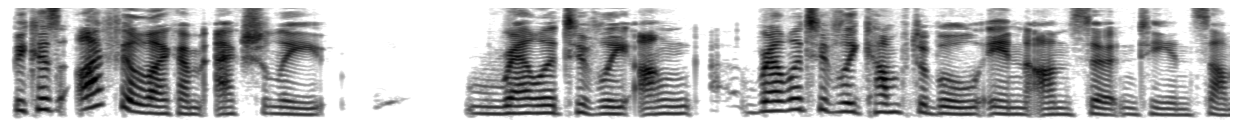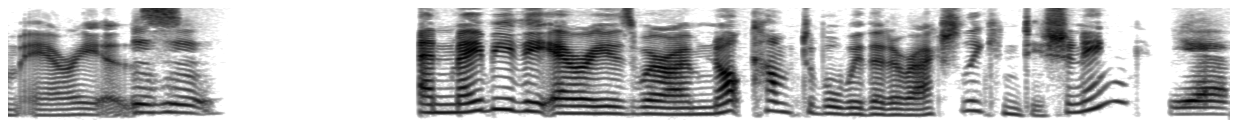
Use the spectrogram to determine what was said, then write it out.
because I feel like I'm actually relatively un- relatively comfortable in uncertainty in some areas. Mm-hmm. And maybe the areas where I'm not comfortable with it are actually conditioning. Yeah.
